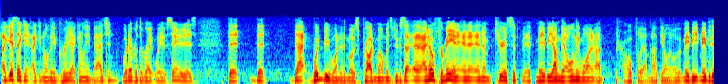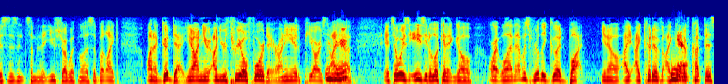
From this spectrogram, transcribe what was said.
I guess I can I can only agree. I can only imagine whatever the right way of saying it is, that that that would be one of the most proud moments because I, I know for me, and, and, and I'm curious if, if maybe I'm the only one. I, hopefully, I'm not the only one, but maybe maybe this isn't something that you struggle with, Melissa. But like on a good day, you know, on your on your 304 day or on any of the PRs mm-hmm. I have, it's always easy to look at it and go, all right, well that was really good, but you know, I, I could have I could yeah. have cut this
